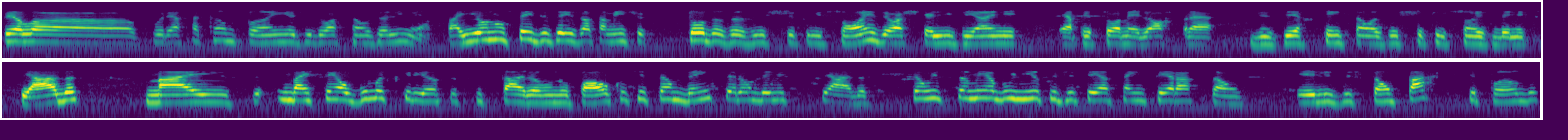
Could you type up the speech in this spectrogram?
pela, por essa campanha de doação de alimentos. Aí eu não sei dizer exatamente todas as instituições, eu acho que a Liviane é a pessoa melhor para dizer quem são as instituições beneficiadas, mas, mas tem algumas crianças que estarão no palco que também serão beneficiadas. Então isso também é bonito de ter essa interação. Eles estão participando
